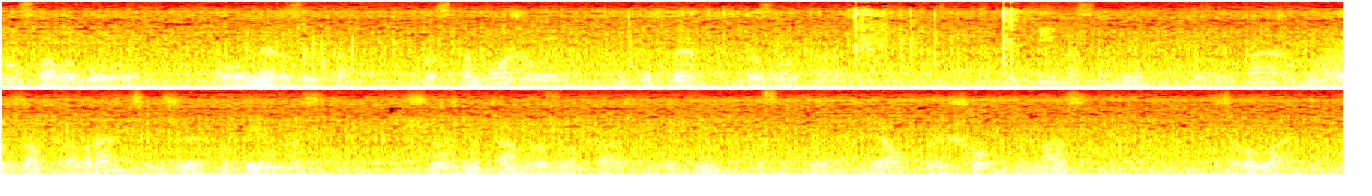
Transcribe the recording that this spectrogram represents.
Ну, слава Богу, головний результат. Розтаможили і тепер розвантажуємо. Спокійно собі розвантажимо, а завтра вранці вже подивимось, що ж ми там розвантажили, який посадковий матеріал прийшов до нас з Голландії.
